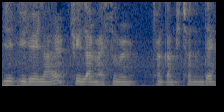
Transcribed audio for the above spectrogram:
일요일 날 주일 날 말씀을 잠깐 비쳤는데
